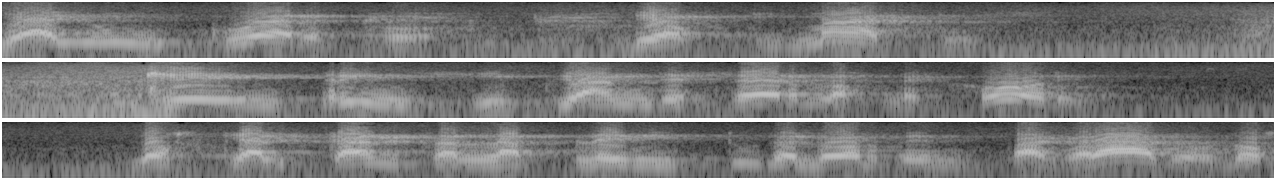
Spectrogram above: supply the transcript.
y hay un cuerpo de optimates que en principio han de ser los mejores, los que alcanzan la plenitud del orden sagrado, los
